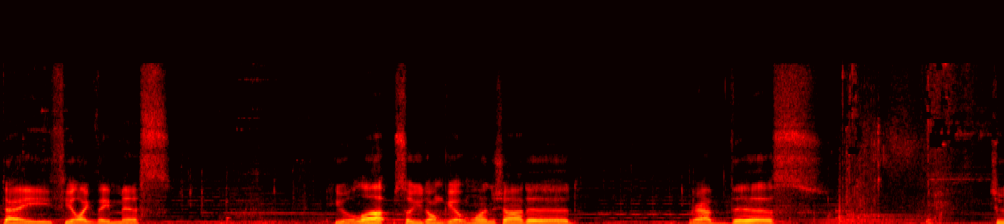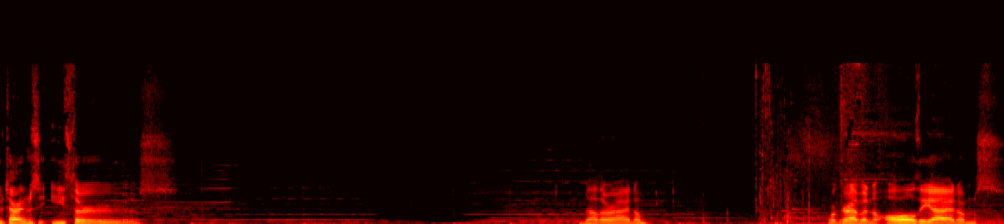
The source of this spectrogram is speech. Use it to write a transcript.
they feel like they miss. Heal up so you don't get one-shotted. Grab this. Two times ethers. Another item. We're grabbing all the items.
